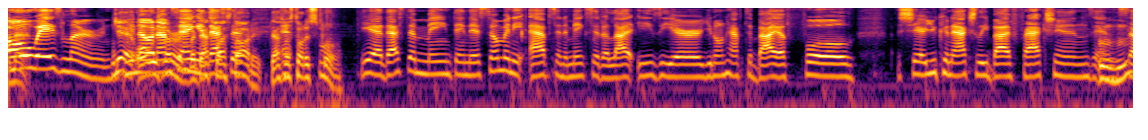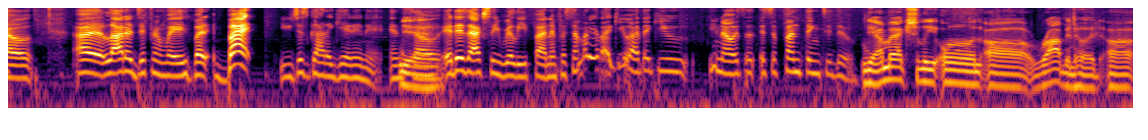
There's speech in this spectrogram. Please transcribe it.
always learn. Yeah, you know what I'm learn, saying? But And that's, why I started. That's why I started small. Yeah, that's the main thing. There's so many apps and it makes it a lot easier. You don't have to buy a full share. You can actually buy fractions and Mhm. so uh, a lot of different ways. But but you just got to get in it. And Yeah. so it is actually really fun. And for somebody like you, I think you you know it's a, it's a fun thing to do. Yeah, I'm actually on uh, Robinhood. Uh,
